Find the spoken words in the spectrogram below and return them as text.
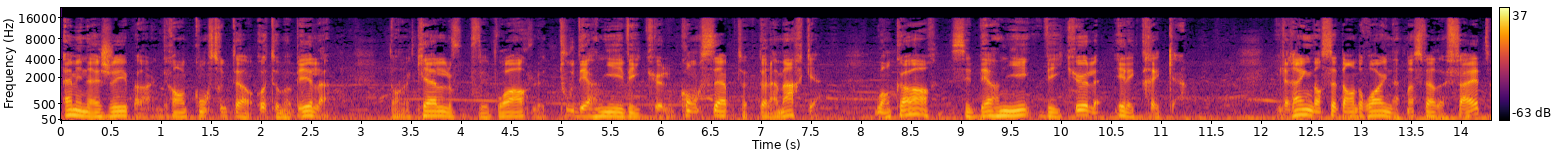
aménagé par un grand constructeur automobile dans lequel vous pouvez voir le tout dernier véhicule concept de la marque ou encore ses derniers véhicules électriques. Il règne dans cet endroit une atmosphère de fête,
